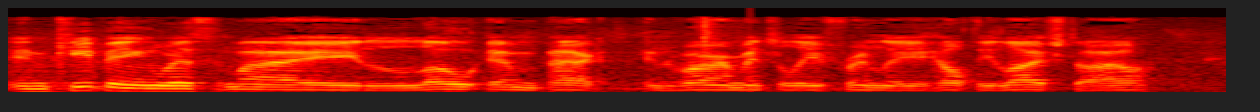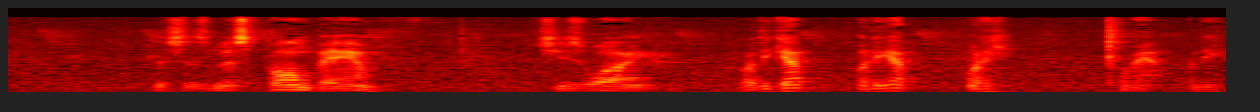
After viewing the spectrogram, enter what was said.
In keeping with my low impact, environmentally friendly, healthy lifestyle, this is Miss Pom Pam. She's whining. What do you got? What do you got? What do you? Pom Pam, what do you?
